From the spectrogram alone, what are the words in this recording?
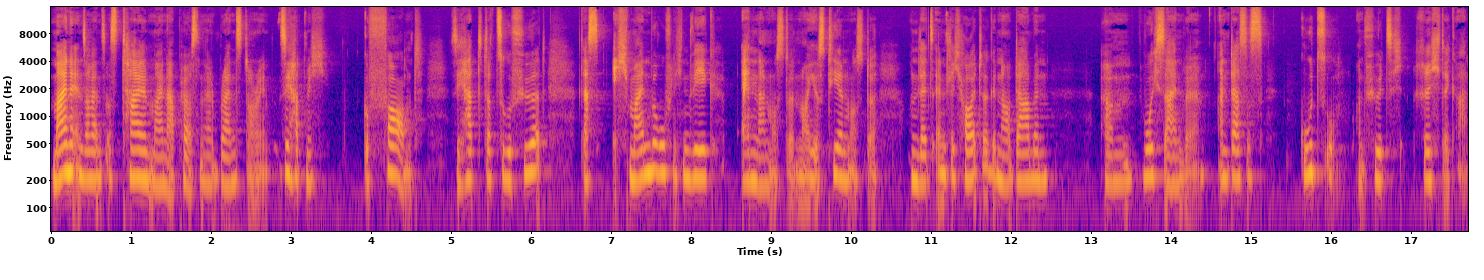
Meine Insolvenz ist Teil meiner Personal Brand Story. Sie hat mich geformt. Sie hat dazu geführt, dass ich meinen beruflichen Weg ändern musste, neu justieren musste und letztendlich heute genau da bin, ähm, wo ich sein will. Und das ist gut so und fühlt sich richtig an.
